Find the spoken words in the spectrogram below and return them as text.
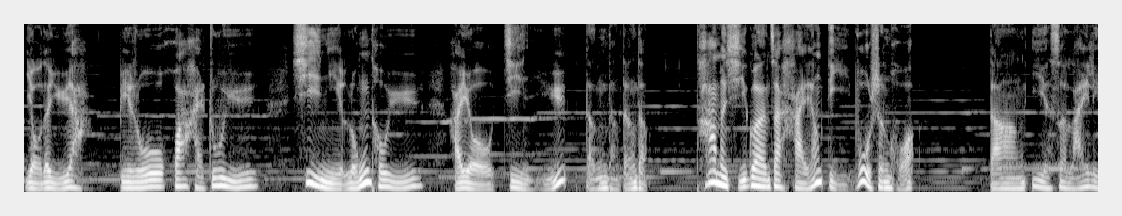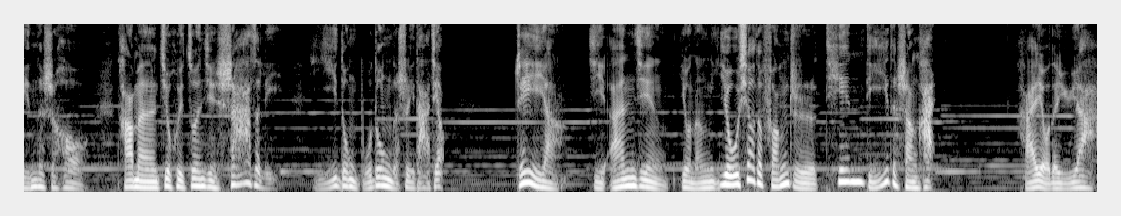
有的鱼呀，比如花海茱鱼、细拟龙头鱼，还有锦鱼等等等等，它们习惯在海洋底部生活。当夜色来临的时候，它们就会钻进沙子里，一动不动地睡大觉。这样既安静又能有效的防止天敌的伤害。还有的鱼啊，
